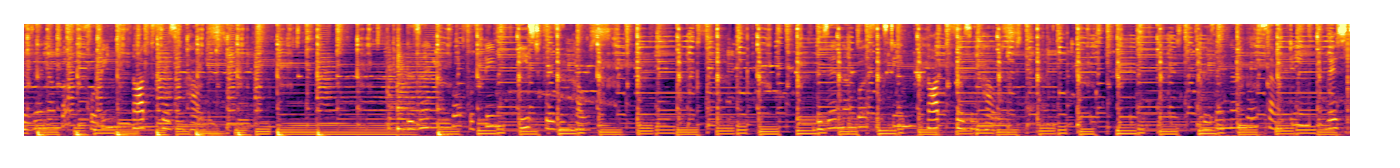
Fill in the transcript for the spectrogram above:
Design number 14 North facing house. Design number 15 East facing house. Design number 16 North facing house. Design number 17 West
